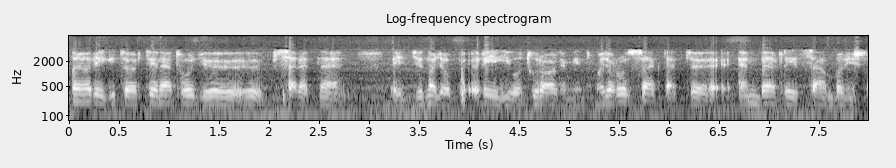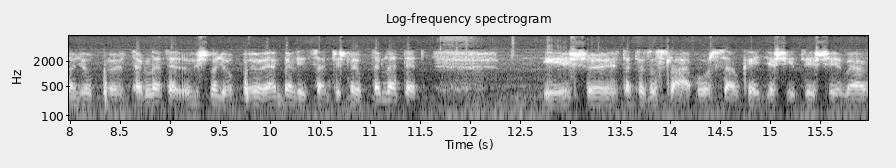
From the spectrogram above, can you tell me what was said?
nagyon régi történet, hogy szeretne egy nagyobb régiót uralni, mint Magyarország, tehát emberlétszámban is nagyobb területet, és nagyobb emberlétszámt és nagyobb területet, és tehát ez a szláv országok egyesítésével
